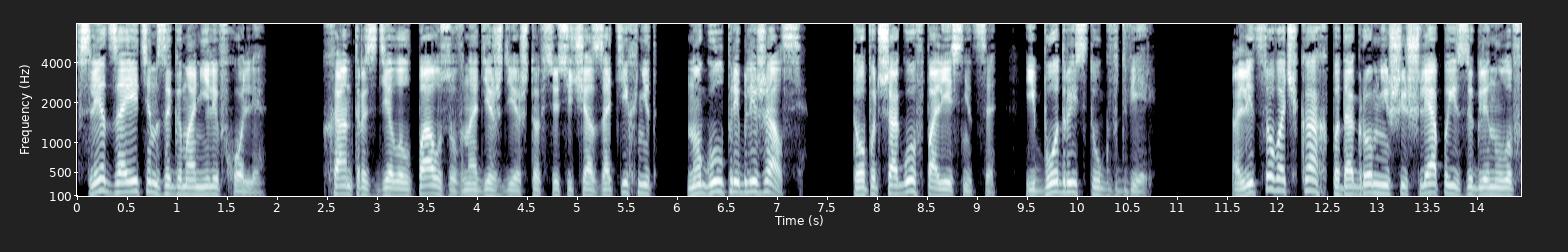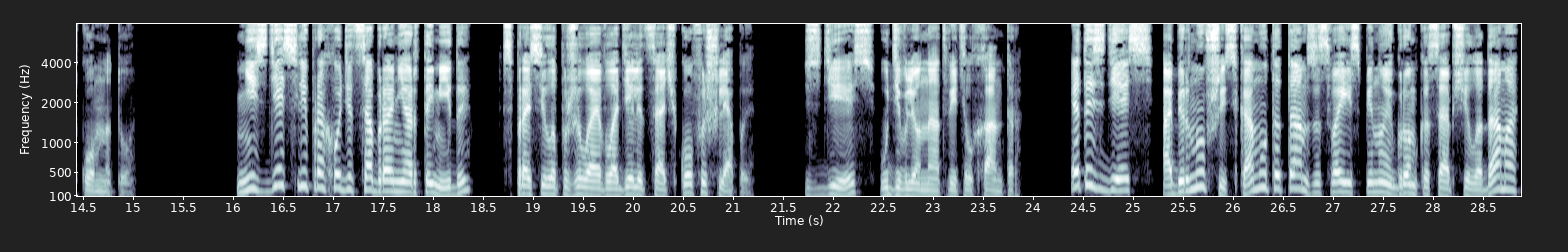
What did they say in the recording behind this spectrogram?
Вслед за этим загомонили в холле. Хантер сделал паузу в надежде, что все сейчас затихнет, но гул приближался. Топот шагов по лестнице и бодрый стук в дверь. Лицо в очках под огромнейшей шляпой заглянуло в комнату. «Не здесь ли проходит собрание Артемиды?» — спросила пожилая владелица очков и шляпы. «Здесь», — удивленно ответил Хантер. «Это здесь», — обернувшись, кому-то там за своей спиной громко сообщила дама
